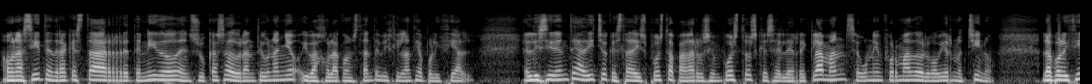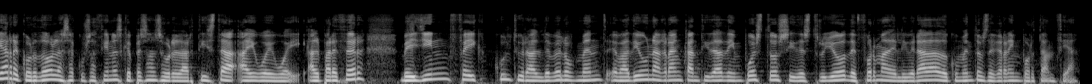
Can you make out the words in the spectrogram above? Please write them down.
Aún así, tendrá que estar retenido en su casa durante un año y bajo la constante vigilancia policial. El disidente ha dicho que está dispuesto a pagar los impuestos que se le reclaman, según ha informado el gobierno chino. La policía recordó las acusaciones que pesan sobre el artista Ai Weiwei. Al parecer, Beijing Fake Cultural Development evadió una gran cantidad de impuestos y destruyó de forma deliberada documentos de gran importancia.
